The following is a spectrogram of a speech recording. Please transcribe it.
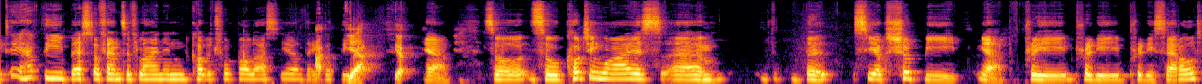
did they have the best offensive line in college football last year? They got the, yeah, yep, yeah. So so coaching wise, um, the Seahawks should be yeah pretty pretty pretty settled.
